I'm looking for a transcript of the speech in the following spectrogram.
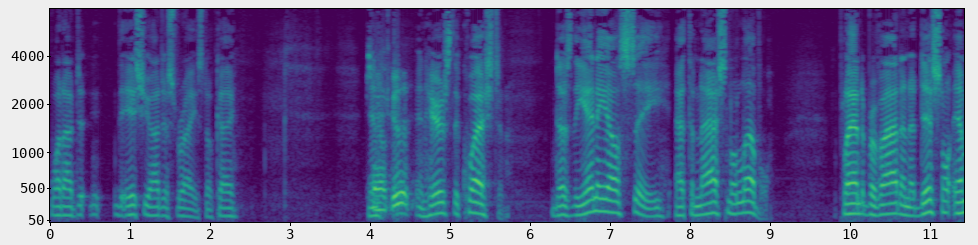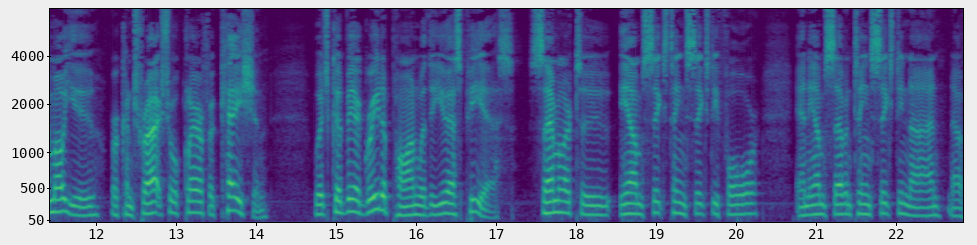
what I the issue I just raised. Okay. Sounds and, good. And here's the question: Does the NALC at the national level plan to provide an additional MOU or contractual clarification, which could be agreed upon with the USPS, similar to M sixteen sixty four and M seventeen sixty nine? Now,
